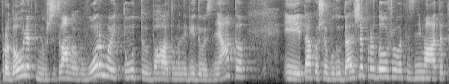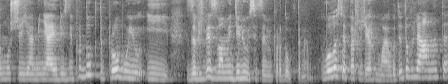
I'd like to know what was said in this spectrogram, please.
про догляд ми вже з вами говоримо, і тут багато мене відео знято. І також я буду далі продовжувати знімати, тому що я міняю різні продукти, пробую і завжди з вами ділюся цими продуктами. Волосся в першу чергу має бути доглянуте,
